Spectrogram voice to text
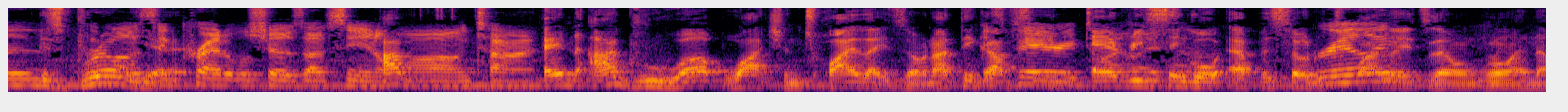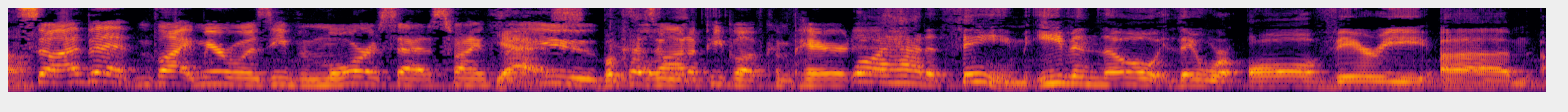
of the, the most incredible shows I've seen in a I've- long time. And I grew up watching Twilight Zone. I think It's I've seen every Twilight single Zone. episode of Really? Twilight Zone growing up. So I bet Black Mirror was even more satisfying for Yes, you because a lot was- of people have compared it. Well, it. I had a theme, even though they were all very um,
